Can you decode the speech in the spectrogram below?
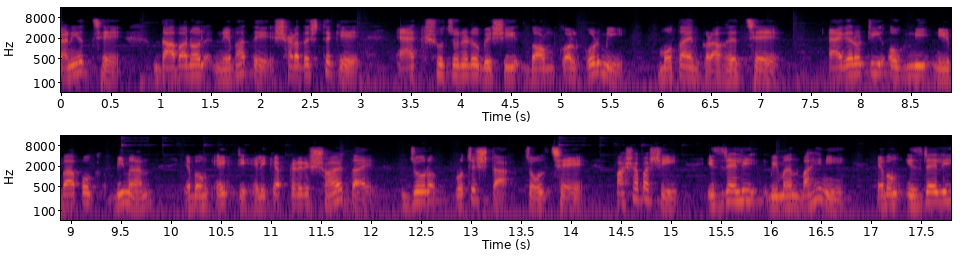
জানিয়েছে, দাবানল নেভাতে সারা দেশ থেকে একশো জনেরও বেশি দমকল কর্মী মোতায়েন করা হয়েছে। এগারোটি অগ্নি নির্বাপক বিমান এবং একটি হেলিকপ্টারের সহায়তায় জোর প্রচেষ্টা চলছে। পাশাপাশি ইসরায়েলি বিমান বাহিনী এবং ইসরায়েলি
